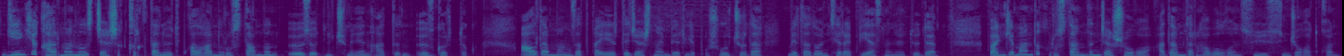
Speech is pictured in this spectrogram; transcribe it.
Кийинки каарманыбыз жашы кырктан өтүп калган рустамдын өз өтүнүчү менен атын өзгөрттүк. Ал да маңзатка эрте жашынан берилип ушул учурда метадон терапиясынан өтүүдө. Баңгемандык рустамдын жашоого адамдарга болгон сүйүүсүн жоготкон.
